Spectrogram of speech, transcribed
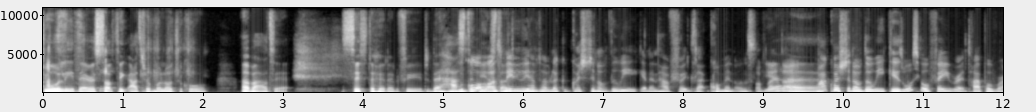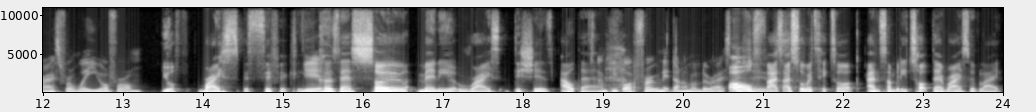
Surely there is something anthropological about it. Sisterhood and food. There has We've to be a ask. study. Maybe we have to have like a question of the week and then have folks like comment on stuff like that. My question of the week is: What's your favorite type of rice from where you're from? your f- rice specifically Yeah. because there's so many rice dishes out there. And people are throwing it down on the rice. Oh, dishes. facts! I saw a TikTok and somebody topped their rice with like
